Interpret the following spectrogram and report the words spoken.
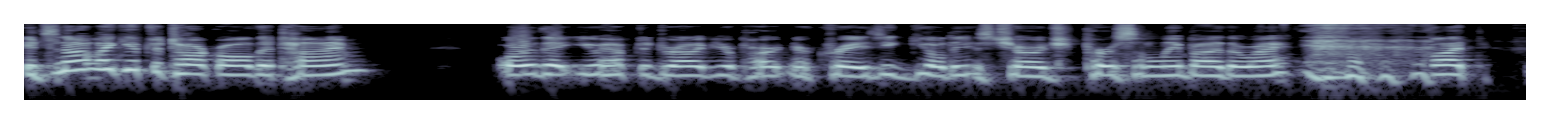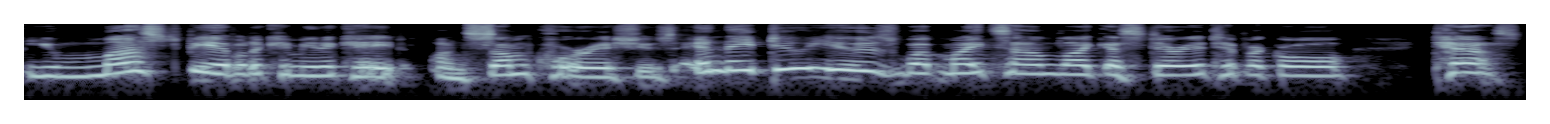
It's not like you have to talk all the time or that you have to drive your partner crazy. Guilty as charged personally, by the way. but you must be able to communicate on some core issues. And they do use what might sound like a stereotypical test.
